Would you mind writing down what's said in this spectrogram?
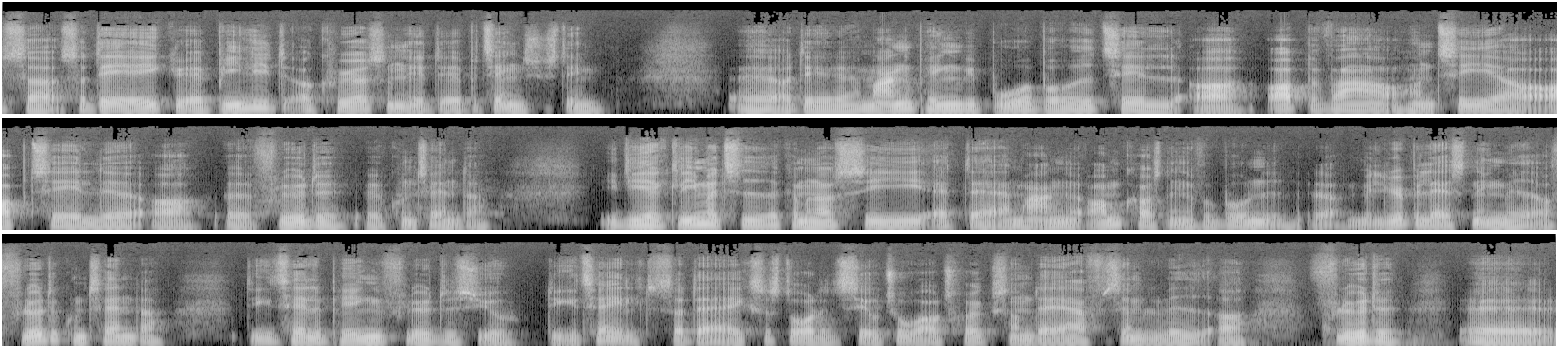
Så, så det er ikke billigt at køre sådan et betalingssystem. Og det er mange penge, vi bruger både til at opbevare og håndtere og optælle og flytte kontanter. I de her klimatider kan man også sige, at der er mange omkostninger forbundet, eller miljøbelastning med at flytte kontanter. Digitale penge flyttes jo digitalt, så der er ikke så stort et CO2-aftryk, som der er for eksempel ved at flytte øh,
